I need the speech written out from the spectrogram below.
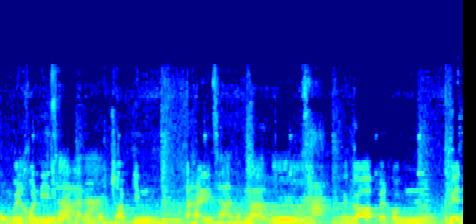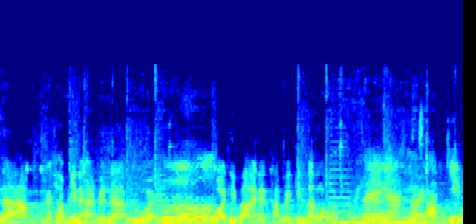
ผมเป็นคนอีสานผมชอบกินอาหารอีสานมากๆเลอืยมค่ะ แล้วก็เป็นคนเวียดนาม ก็ชอบกินอาหารเวียดนามด้วย อืม เพราะว่าที่บ้านเนี่ยทำให้กินตลอดนี่ไงใช่ชอบกิน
